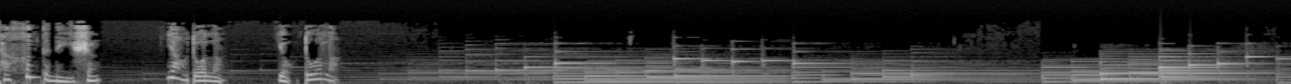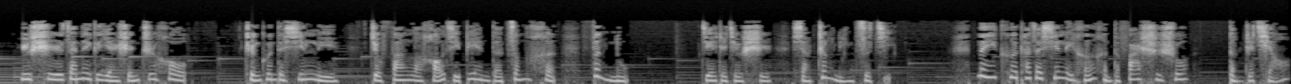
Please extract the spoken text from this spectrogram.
他哼的那一声，要多冷，有多冷。”于是，在那个眼神之后，陈坤的心里就翻了好几遍的憎恨、愤怒，接着就是想证明自己。那一刻，他在心里狠狠的发誓说：“等着瞧。”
